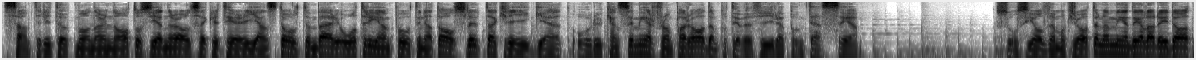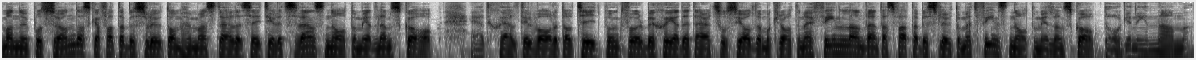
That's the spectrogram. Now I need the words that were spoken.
Samtidigt uppmanar NATOs generalsekreterare Jens Stoltenberg återigen Putin att avsluta kriget och du kan se mer från paraden på TV4.se. Socialdemokraterna meddelade idag att man nu på söndag ska fatta beslut om hur man ställer sig till ett svenskt NATO-medlemskap. Ett skäl till valet av tidpunkt för beskedet är att Socialdemokraterna i Finland väntas fatta beslut om ett finskt NATO-medlemskap dagen innan.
